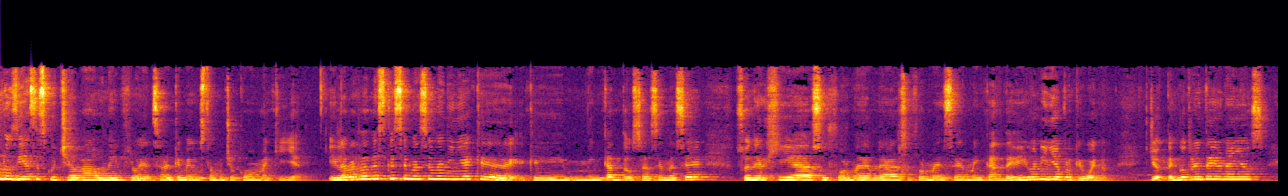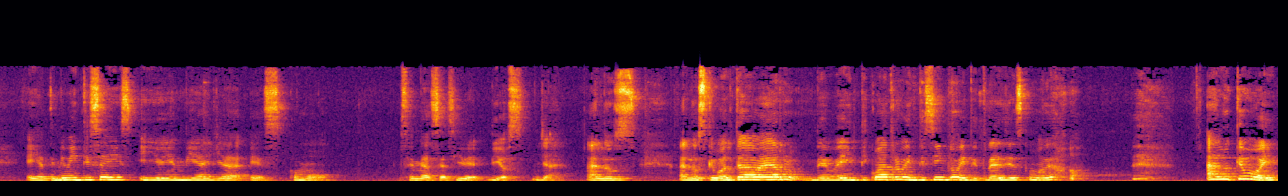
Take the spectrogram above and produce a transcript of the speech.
unos días escuchaba a una influencer que me gusta mucho como maquilla. Y la verdad es que se me hace una niña que, que me encanta. O sea, se me hace su energía, su forma de hablar, su forma de ser, me encanta. Y digo niña porque, bueno, yo tengo 31 años, ella tiene 26 y hoy en día ya es como, se me hace así de, Dios, ya, a los, a los que volteo a ver de 24, 25, 23 y es como de... Oh". A lo que voy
